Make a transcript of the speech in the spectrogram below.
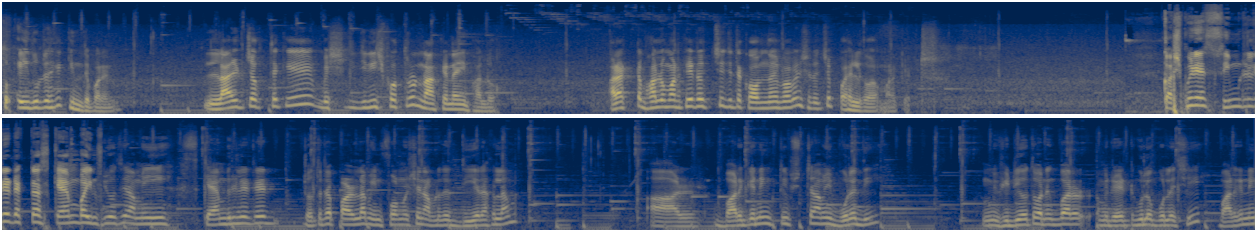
তো এই দুটো থেকে কিনতে পারেন। লাল চক থেকে বেশি জিনিসপত্র না কেনাই ভালো। আর একটা ভালো মার্কেট হচ্ছে, যেটা কম দামে পাবেন, সেটা হচ্ছে পহেলগাঁও মার্কেট কাশ্মীরের সিম রিলেটেড একটা স্ক্যাম বা ভিডিওতে আমি স্ক্যাম রিলেটেড যতটা পারলাম ইনফরমেশন আপনাদের দিয়ে রাখলাম। আর বার্গেনিং টিপসটা আমি বলে দিই। আমি ভিডিওতে অনেকবার আমি রেটগুলো বলেছি। বার্গেনিং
